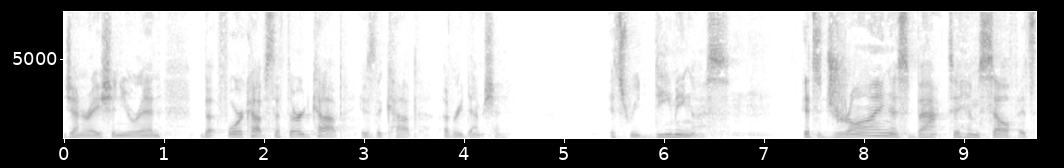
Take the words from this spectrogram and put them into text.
generation you were in. But four cups. The third cup is the cup of redemption. It's redeeming us. It's drawing us back to himself. It's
